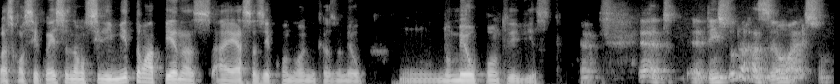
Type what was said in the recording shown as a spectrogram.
as consequências não se limitam apenas a essas econômicas no meu, no meu ponto de vista. É, é, tem toda a razão, Alisson.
